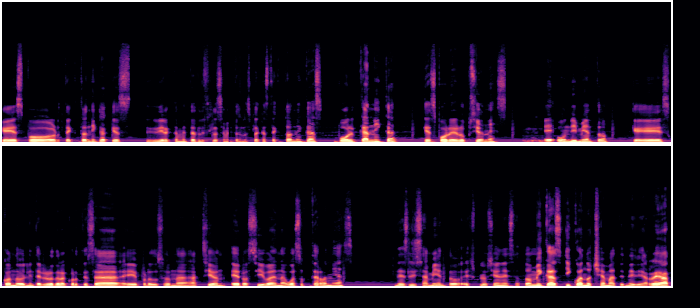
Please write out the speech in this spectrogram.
Que es por tectónica, que es directamente el desplazamiento de las placas tectónicas, volcánica, que es por erupciones, eh, hundimiento, que es cuando el interior de la corteza eh, produce una acción erosiva en aguas subterráneas, deslizamiento, explosiones atómicas y cuando Chema tiene diarrea,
